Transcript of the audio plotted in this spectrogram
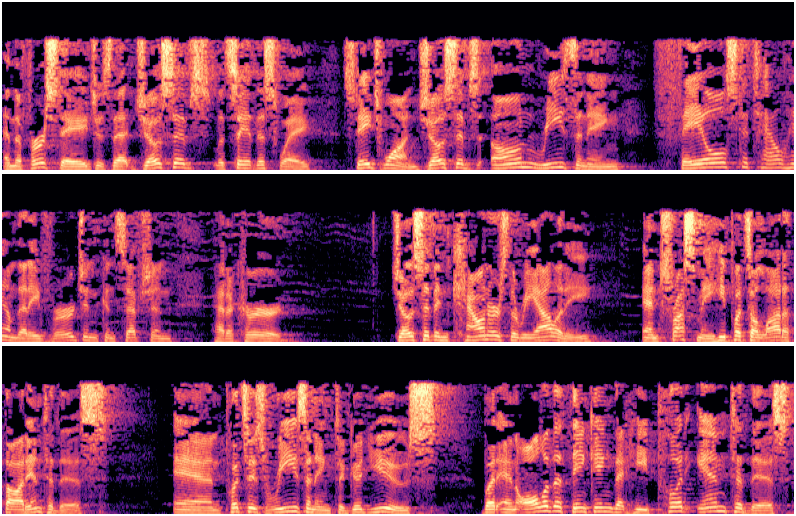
And the first stage is that Joseph's, let's say it this way, stage one, Joseph's own reasoning fails to tell him that a virgin conception had occurred. Joseph encounters the reality, and trust me, he puts a lot of thought into this, and puts his reasoning to good use, but in all of the thinking that he put into this,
